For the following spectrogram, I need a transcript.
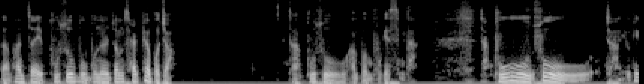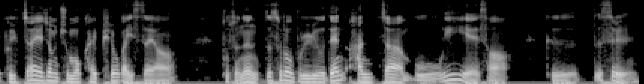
그 다음 한자의 부수 부분을 좀 살펴보죠. 자, 부수 한번 보겠습니다. 자, 부수. 자, 여기 글자에 좀 주목할 필요가 있어요. 부수는 뜻으로 분류된 한자 무리에서 그 뜻을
